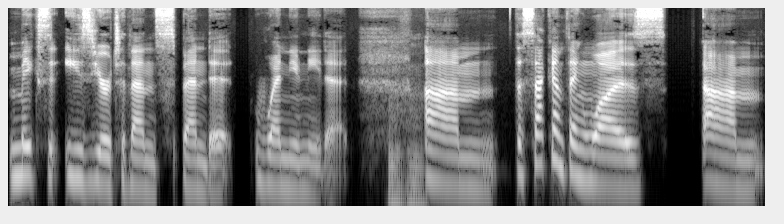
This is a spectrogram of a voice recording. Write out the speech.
makes it easier to then spend it when you need it. Mm-hmm. Um, the second thing was um,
